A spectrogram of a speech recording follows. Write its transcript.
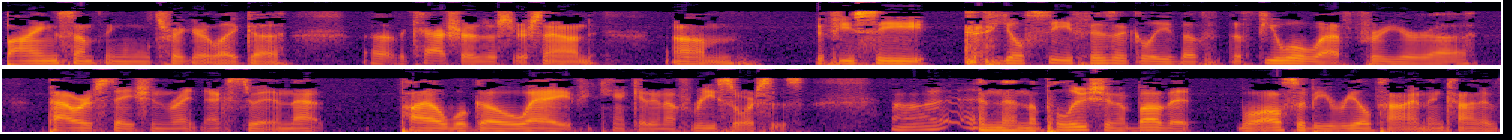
buying something will trigger like a uh, the cash register sound. Um, if you see, you'll see physically the the fuel left for your uh, power station right next to it, and that pile will go away if you can't get enough resources. Uh, and then the pollution above it will also be real time and kind of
